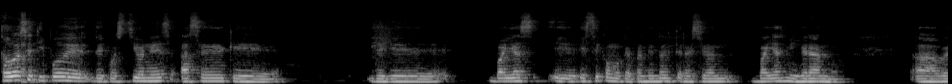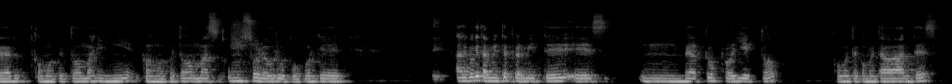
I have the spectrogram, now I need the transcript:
Todo ese Claro. tipo de, de cuestiones hace de que, de que vayas, eh, este como que aprendiendo la interacción, vayas migrando a ver como que todo más como que todo más un solo grupo, porque algo que también te permite es mm, ver tu proyecto, como te comentaba antes.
